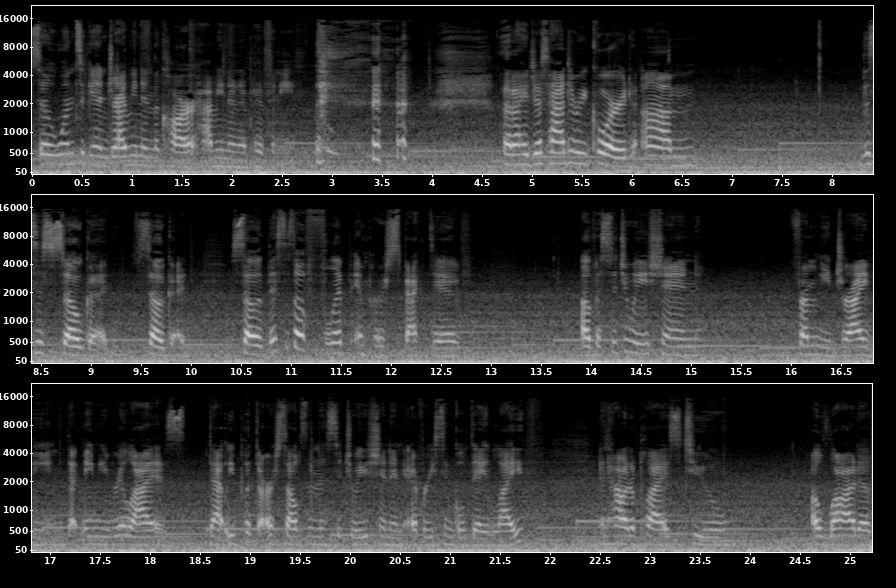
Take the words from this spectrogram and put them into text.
So, once again, driving in the car, having an epiphany that I just had to record. Um, this is so good. So good. So, this is a flip in perspective of a situation from me driving that made me realize that we put ourselves in this situation in every single day life and how it applies to a lot of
